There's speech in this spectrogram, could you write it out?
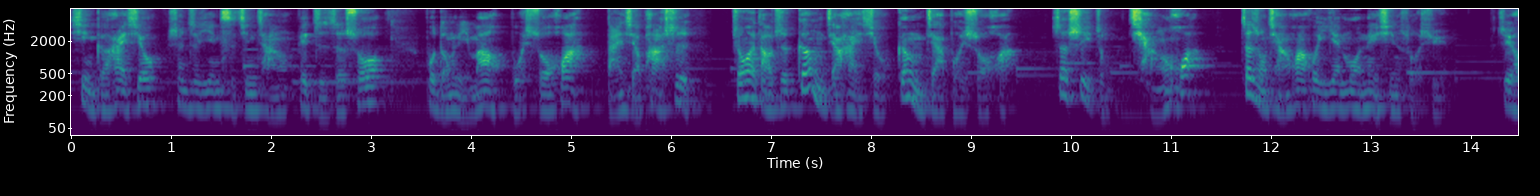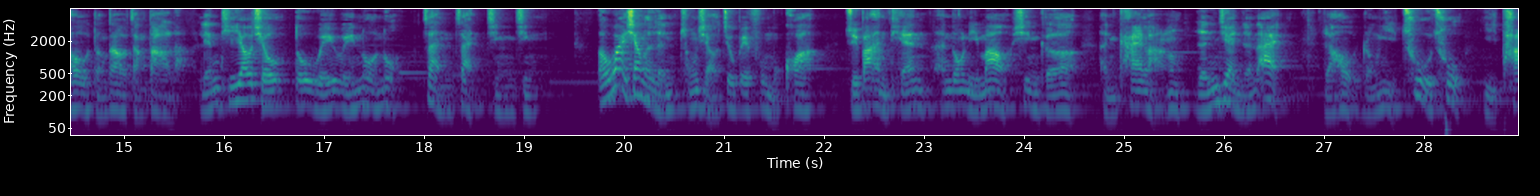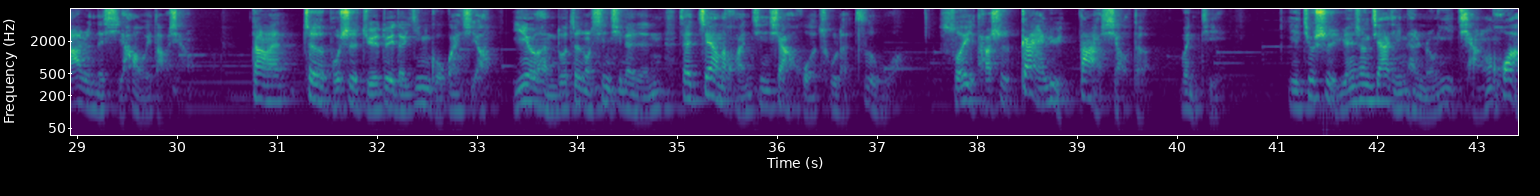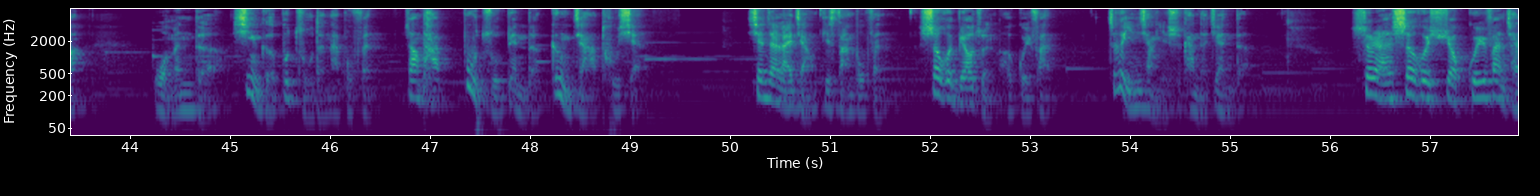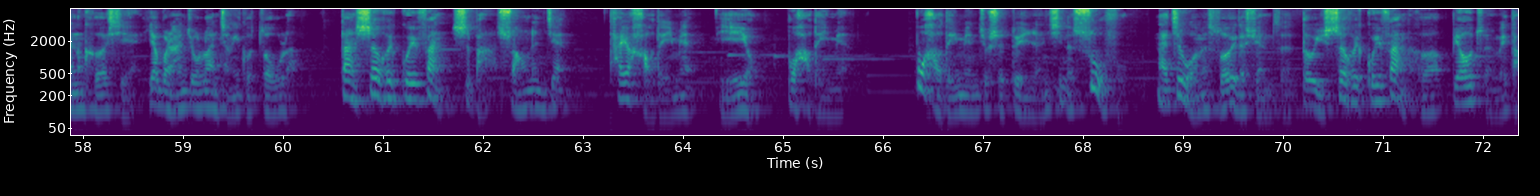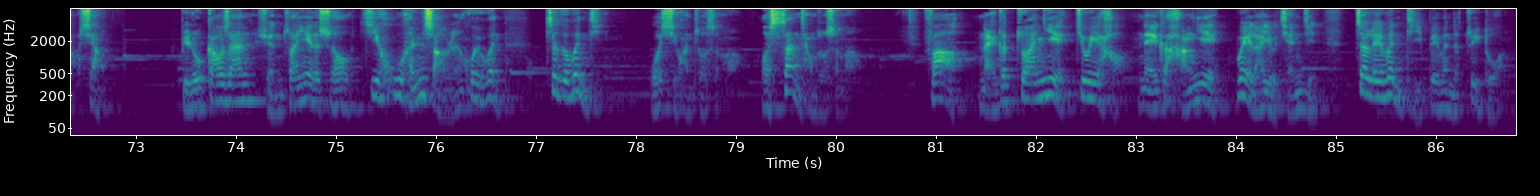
性格害羞，甚至因此经常被指责说不懂礼貌、不会说话、胆小怕事，从而导致更加害羞、更加不会说话。这是一种强化。这种强化会淹没内心所需，最后等到长大了，连提要求都唯唯诺诺、战战兢兢。而外向的人从小就被父母夸，嘴巴很甜，很懂礼貌，性格很开朗，人见人爱，然后容易处处以他人的喜好为导向。当然，这不是绝对的因果关系啊，也有很多这种性情的人在这样的环境下活出了自我，所以它是概率大小的问题。也就是原生家庭很容易强化我们的性格不足的那部分，让它不足变得更加凸显。现在来讲第三部分，社会标准和规范，这个影响也是看得见的。虽然社会需要规范才能和谐，要不然就乱成一锅粥了。但社会规范是把双刃剑，它有好的一面，也有不好的一面。不好的一面就是对人性的束缚。乃至我们所有的选择都以社会规范和标准为导向。比如高三选专业的时候，几乎很少人会问这个问题：我喜欢做什么？我擅长做什么？反而哪个专业就业好？哪个行业未来有前景？这类问题被问的最多。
